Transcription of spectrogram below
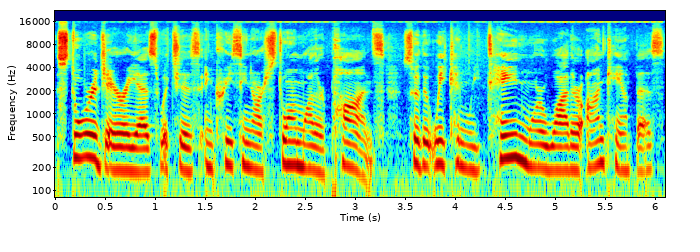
storage areas, which is increasing our stormwater ponds so that we can retain more water on campus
